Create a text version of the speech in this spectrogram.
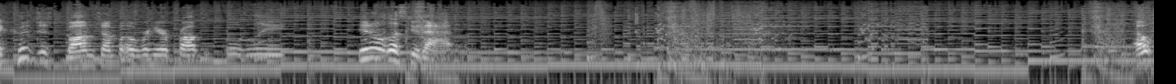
I could just bomb jump over here, probably. You know what, let's do that. Oh,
